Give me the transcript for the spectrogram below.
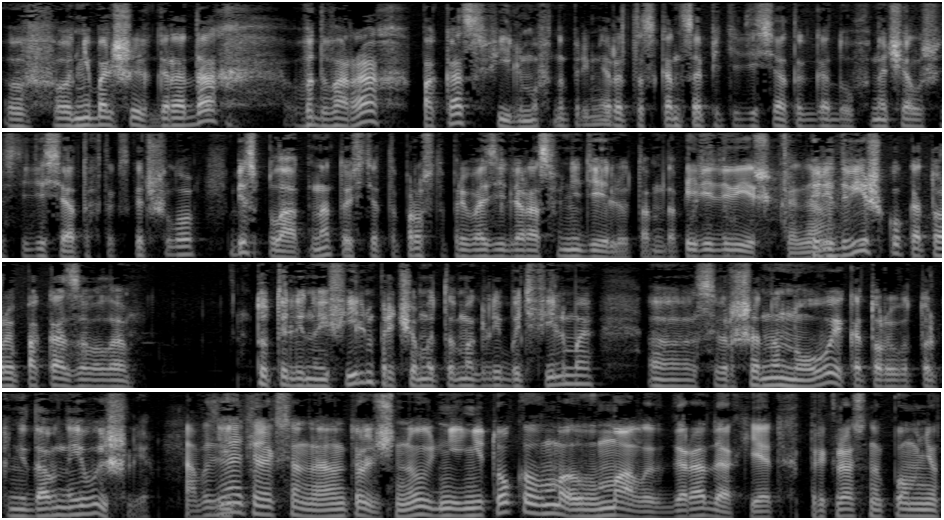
в небольших городах, во дворах показ фильмов, например, это с конца 50-х годов, начала 60-х, так сказать, шло бесплатно, то есть это просто привозили раз в неделю, там, допустим, передвижка, да? передвижку, которая показывала тот или иной фильм, причем это могли быть фильмы э, совершенно новые, которые вот только недавно и вышли. А вы знаете, и... Александр Анатольевич, ну не, не только в, в малых городах, я это прекрасно помню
